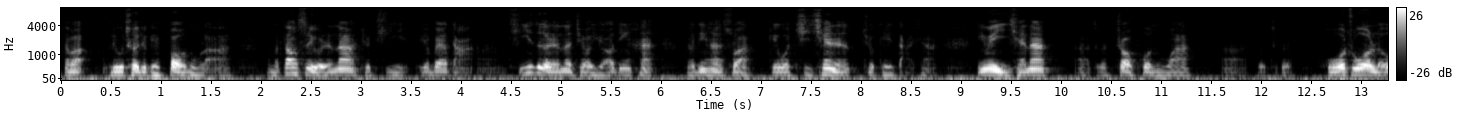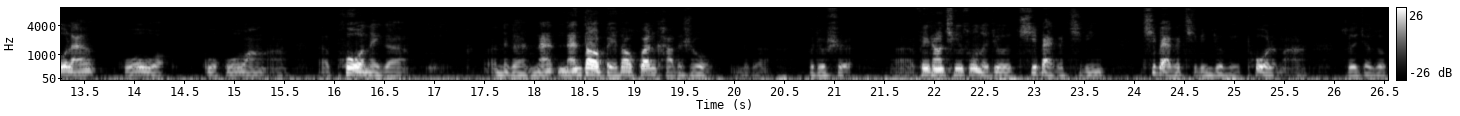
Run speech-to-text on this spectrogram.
那么刘彻就给暴怒了啊！那么当时有人呢就提议要不要打？提议这个人呢叫姚丁汉，姚丁汉说啊，给我几千人就可以打下，因为以前呢啊这个赵破奴啊啊这这个活捉楼兰国王国国王啊呃破那个呃那个南南道北道关卡的时候，那个不就是呃非常轻松的就七百个骑兵七百个骑兵就给破了嘛啊，所以叫做。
